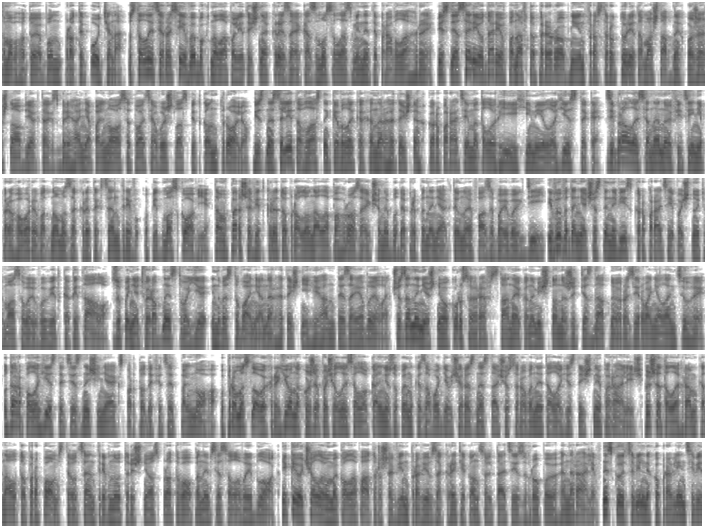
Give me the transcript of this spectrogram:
готує бунт проти Путіна. У столиці Росії вибухнула політична криза, яка змусила змінити правила гри. Після серії ударів по нафтопереробній інфраструктурі та масштабних пожеж на об'єктах зберігання пального ситуація вийшла з під контролю. Бізнес-еліт та власники великих енергетичних корпорацій, металургії, хімії, логістики зібралися на неофіційні переговори в одному з закритих центрів у Підмосков'ї. Там вперше відкрито пролунала погроза, якщо не буде припинення активної фази бойових дій і виведення частини військ корпорації почнуть масовий вивід капіталу. Зупинять виробництво є інвестування. Енергетичні гіганти заявили, що за нинішнього курсу РФ стане економічно нежиттєздатною розірвання ланцюги, удар по логістиці, знищення експорту, дефіцит пального. У промислових регіонах уже почалися локальні зупинки заводів через нестачу сировини та логістичний параліч. Пише телеграм-канал Топор Помсти. У центрі внутрішнього спротиву опинився силовий блок, який очолив Микола Патрушев. Він провів закриті консультації з групою генералів, низкою цивільних управлінців і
